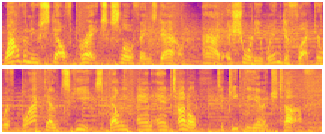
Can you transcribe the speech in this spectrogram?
while the new stealth brakes slow things down. Add a shorty wind deflector with blacked out skis, belly pan, and tunnel to keep the image tough.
